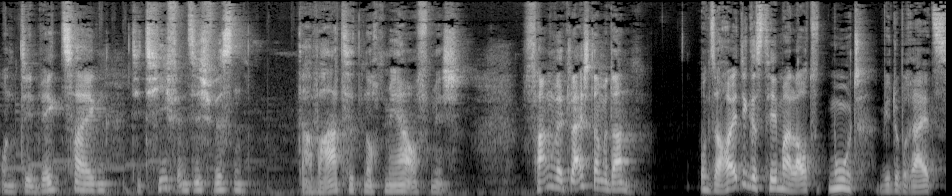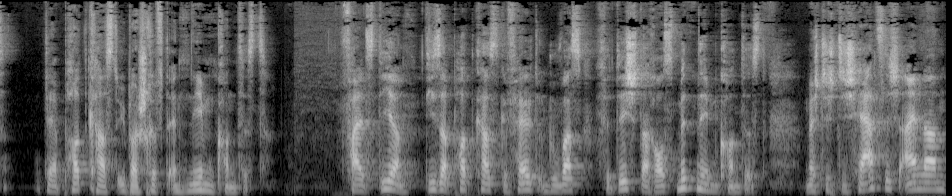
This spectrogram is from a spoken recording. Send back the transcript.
und den Weg zeigen, die tief in sich wissen, da wartet noch mehr auf mich. Fangen wir gleich damit an. Unser heutiges Thema lautet Mut, wie du bereits der Podcast-Überschrift entnehmen konntest. Falls dir dieser Podcast gefällt und du was für dich daraus mitnehmen konntest, möchte ich dich herzlich einladen,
